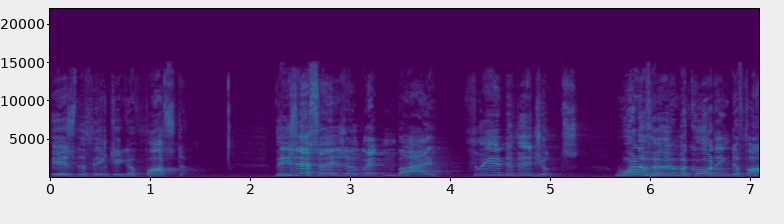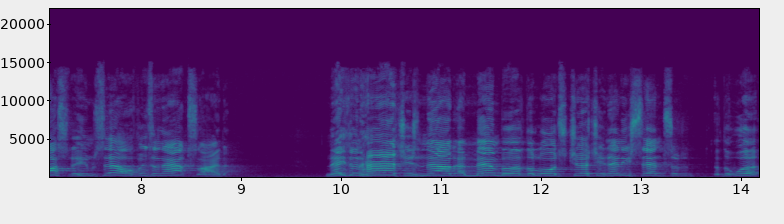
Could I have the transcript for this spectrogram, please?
is the thinking of Foster. These essays are written by three individuals, one of whom, according to Foster himself, is an outsider. Nathan Hatch is not a member of the Lord's church in any sense of, of the word.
